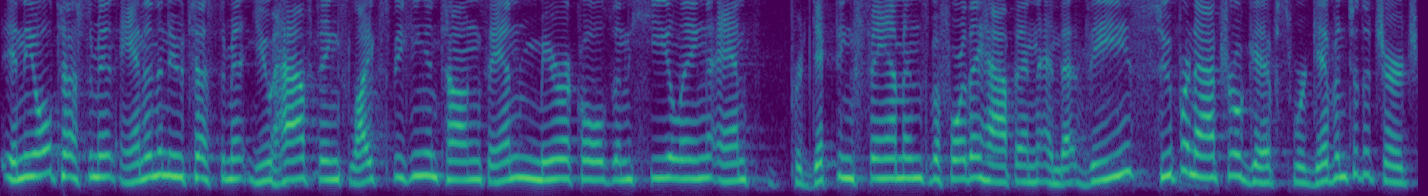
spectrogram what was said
in the Old Testament and in the New Testament, you have things like speaking in tongues and miracles and healing and predicting famines before they happen, and that these supernatural gifts were given to the church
